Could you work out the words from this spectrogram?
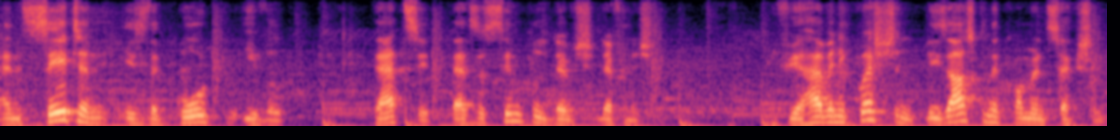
and satan is the goat to evil. That's it. That's a simple definition. If you have any question please ask in the comment section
